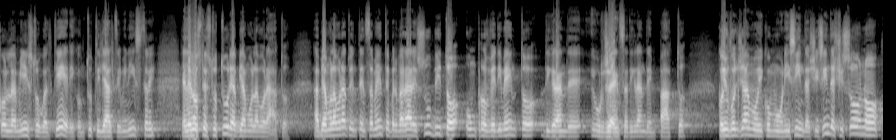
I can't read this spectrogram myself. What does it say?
con il Ministro Gualtieri, con tutti gli altri ministri e le nostre strutture abbiamo lavorato abbiamo lavorato intensamente per varare subito un provvedimento di grande urgenza, di grande impatto. Coinvolgiamo i comuni, i sindaci. I sindaci sono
